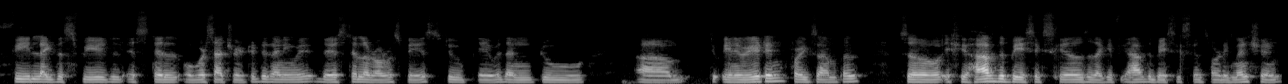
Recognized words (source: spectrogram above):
feel like this field is still oversaturated in any way. There's still a lot of space to play with and to um, to innovate in, for example. So if you have the basic skills, like if you have the basic skills already mentioned,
